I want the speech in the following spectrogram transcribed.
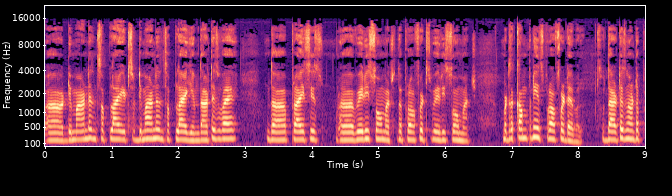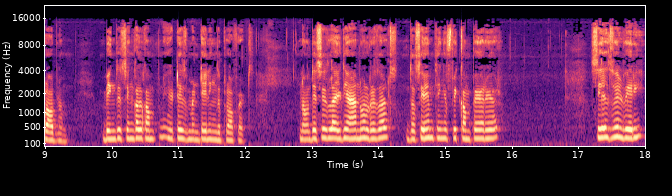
uh, demand and supply it's a demand and supply game. That is why the price is uh, vary so much the profits vary so much. But the company is profitable so that is not a problem. Being the single company it is maintaining the profits. Now this is like the annual results. The same thing if we compare here sales will vary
